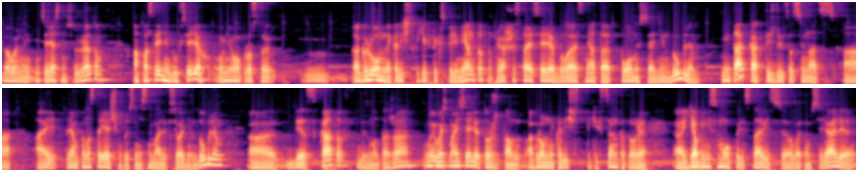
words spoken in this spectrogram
довольно интересным сюжетом, а в последних двух сериях у него просто огромное количество каких-то экспериментов. Например, шестая серия была снята полностью одним дублем. Не так, как 1917, а, а прям по-настоящему. То есть они снимали все одним дублем, а, без катов, без монтажа. Ну и восьмая серия тоже там огромное количество таких сцен, которые а, я бы не смог представить э, в этом сериале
